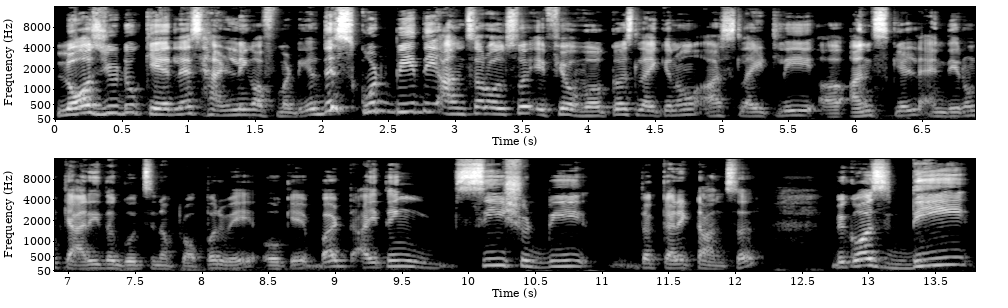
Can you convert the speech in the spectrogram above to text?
Loss due to careless handling of material. This could be the answer also if your workers like, you know, are slightly uh, unskilled and they don't carry the goods in a proper way. Okay. But I think C should be the correct answer because D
